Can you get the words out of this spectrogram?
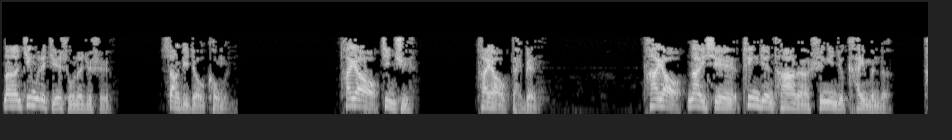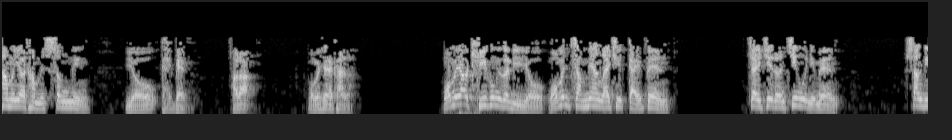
那经文的结束呢，就是上帝就叩门。他要进去，他要改变，他要那些听见他的声音就开门的，他们要他们生命有改变。好了，我们现在看了，我们要提供一个理由，我们怎么样来去改变？在这段经文里面，上帝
